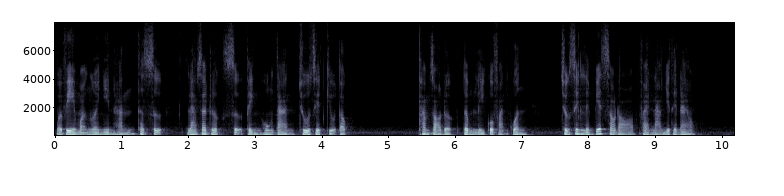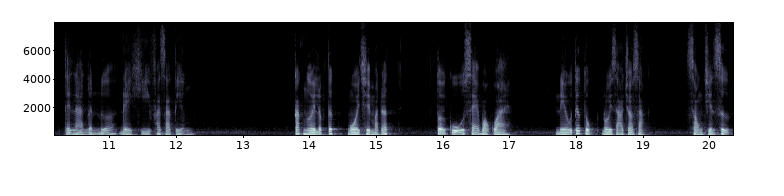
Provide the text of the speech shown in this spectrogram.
Bởi vì mọi người nhìn hắn thật sự Làm ra được sự tình hung tàn, chu diệt kiểu tộc. Thăm dò được tâm lý của phản quân, Trường sinh liền biết sau đó phải làm như thế nào. Thế là lần nữa đề khí phát ra tiếng. Các người lập tức ngồi trên mặt đất, Tội cũ sẽ bỏ qua. Nếu tiếp tục nối giáo cho giặc Xong chiến sự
